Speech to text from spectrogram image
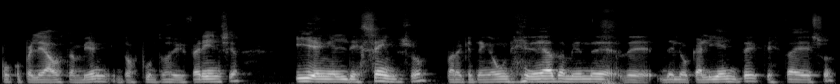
poco peleados también, dos puntos de diferencia. Y en el descenso, para que tengan una idea también de, lo caliente que está eso,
